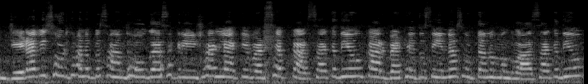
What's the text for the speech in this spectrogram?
ਜਿਹੜਾ ਵੀ ਸੂਟ ਤੁਹਾਨੂੰ ਪਸੰਦ ਹੋਊਗਾ ਸਕਰੀਨਸ਼ਾਟ ਲੈ ਕੇ WhatsApp ਕਰ ਸਕਦੇ ਹੋ। ਘਰ ਬੈਠੇ ਤੁਸੀਂ ਇਹਨਾਂ ਸੂਟਾਂ ਨੂੰ ਮੰਗਵਾ ਸਕਦੇ ਹੋ।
